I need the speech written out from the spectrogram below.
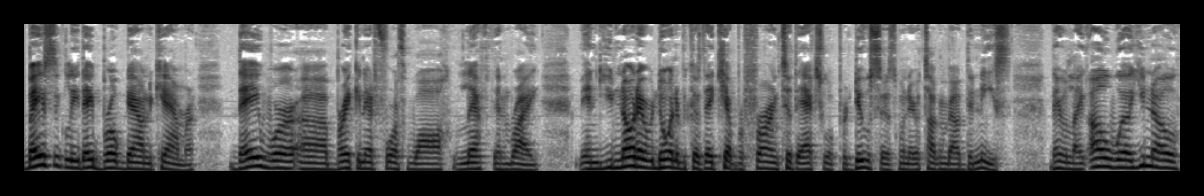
basically they broke down the camera. They were uh, breaking that fourth wall left and right, and you know they were doing it because they kept referring to the actual producers when they were talking about Denise. They were like, "Oh well, you know."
